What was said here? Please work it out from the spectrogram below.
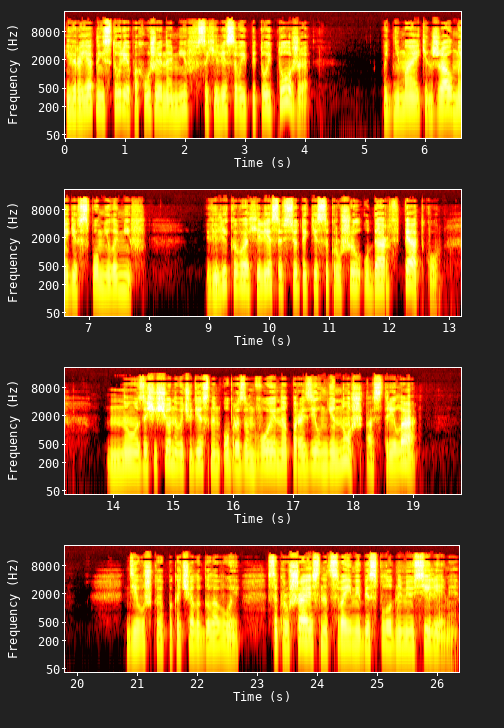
и, вероятно, история, похожая на миф с Ахиллесовой пятой, тоже. Поднимая кинжал, Мэгги вспомнила миф — Великого Ахиллеса все-таки сокрушил удар в пятку, но защищенного чудесным образом воина поразил не нож, а стрела. Девушка покачала головой, сокрушаясь над своими бесплодными усилиями.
